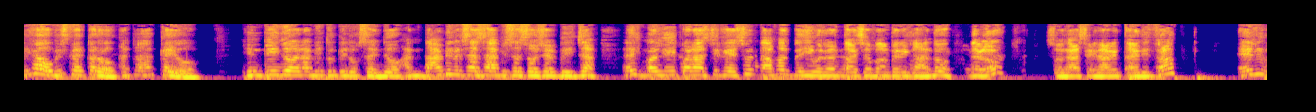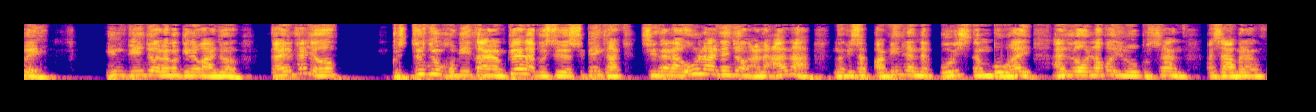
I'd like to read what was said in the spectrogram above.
ikaw, Mr. Tarong, at lahat kayo, hindi nyo alam itong binuksan nyo. Ang dami nagsasabi sa social media, eh, mali pala si Quezon, dapat naiwan lang tayo sa mga Amerikano. Gano'n? So, nasa ilalim tayo ni Trump? Anyway, hindi nyo alam ang ginawa nyo. Dahil kayo, gusto nyo kumita ng pera, gusto nyo sumikat, sinalaula ninyo ang alaala ng isang pamilya na buwis ng buhay. Ang lola ko, inubos yan. Kasama ng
